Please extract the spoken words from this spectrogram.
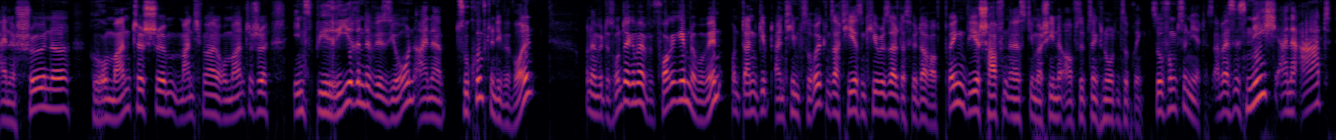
eine schöne, romantische, manchmal romantische, inspirierende Vision einer Zukunft, in die wir wollen. Und dann wird es runtergemeldet, wird vorgegeben, da wo wir hin, und dann gibt ein Team zurück und sagt, hier ist ein Key Result, das wir darauf bringen. Wir schaffen es, die Maschine auf 17 Knoten zu bringen. So funktioniert es. Aber es ist nicht eine Art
